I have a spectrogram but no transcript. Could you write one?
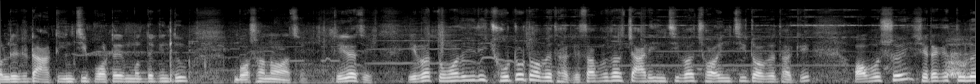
অলরেডি একটা আট ইঞ্চি পটের মধ্যে কিন্তু বসানো আছে। ঠিক আছে? এবার তোমাদের যদি ছোট টবে থাকে সাপোজ ধর চার ইঞ্চি বা ছ ইঞ্চি টবে থাকে, অবশ্যই সেটাকে তুলে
